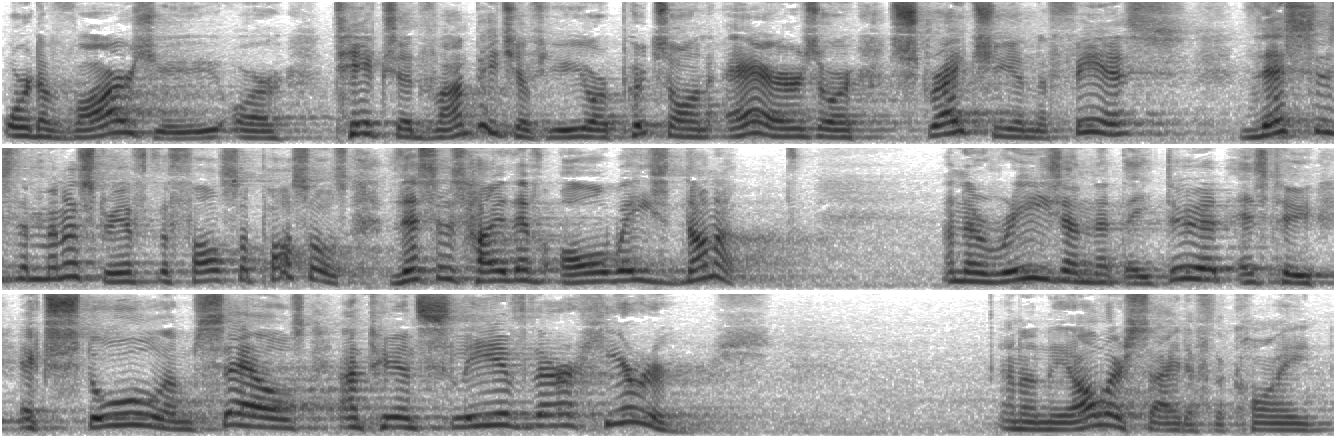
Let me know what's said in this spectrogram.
or devours you, or takes advantage of you, or puts on airs, or strikes you in the face, this is the ministry of the false apostles. This is how they've always done it. And the reason that they do it is to extol themselves and to enslave their hearers. And on the other side of the coin,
